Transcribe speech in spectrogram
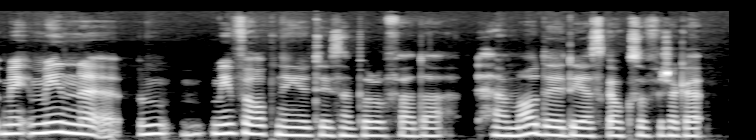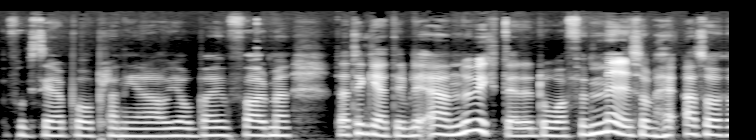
min, min, eh, min förhoppning är ju till exempel att föda hemma och det är det jag ska också försöka fokusera på och planera och jobba inför. Men där tänker jag att det blir ännu viktigare då för mig som, alltså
